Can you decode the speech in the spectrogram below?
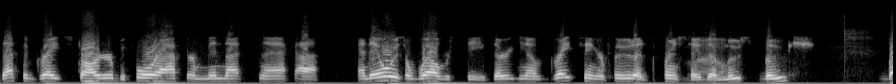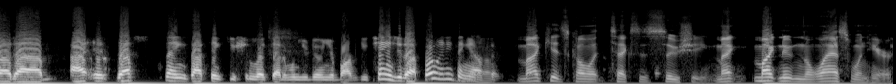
That's a great starter before or after midnight snack. Uh, and they always are well received. They're you know great finger food, as the French say, the Wow. moose bouche. But um, I, it, that's things I think you should look at when you're doing your barbecue. Change it up. Throw anything out there. My kids call it Texas sushi. Mike, Mike Newton, the last one here.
